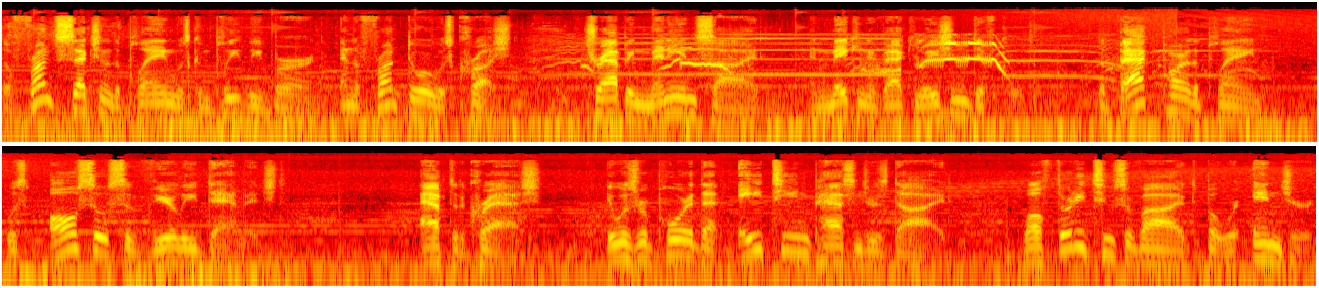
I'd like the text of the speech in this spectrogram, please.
The front section of the plane was completely burned and the front door was crushed, trapping many inside and making evacuation difficult. The back part of the plane was also severely damaged. After the crash, it was reported that 18 passengers died, while 32 survived but were injured.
